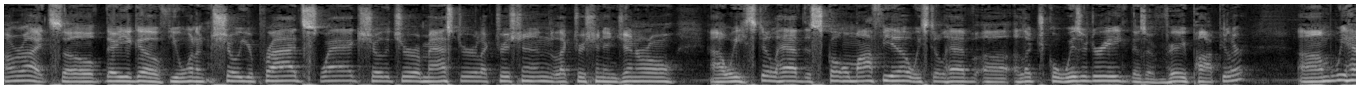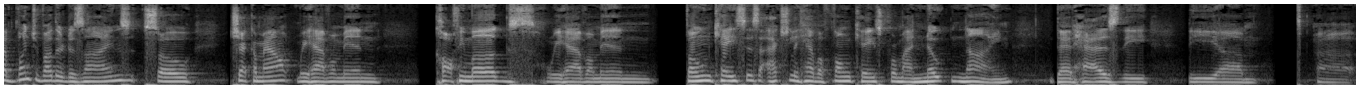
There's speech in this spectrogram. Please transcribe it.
All right, so there you go. If you want to show your pride, swag, show that you're a master electrician, electrician in general, uh, we still have the Skull Mafia. We still have uh, Electrical Wizardry. Those are very popular. Um, we have a bunch of other designs, so check them out. We have them in coffee mugs. We have them in phone cases. I actually have a phone case for my Note 9 that has the the um, uh,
